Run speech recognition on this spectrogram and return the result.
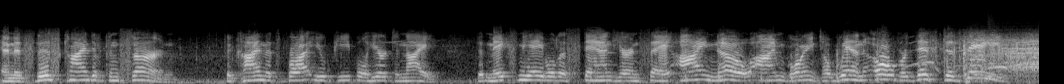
And it's this kind of concern, the kind that's brought you people here tonight, that makes me able to stand here and say, I know I'm going to win over this disease.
